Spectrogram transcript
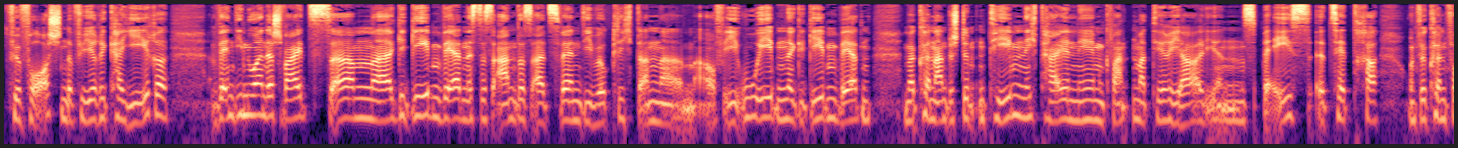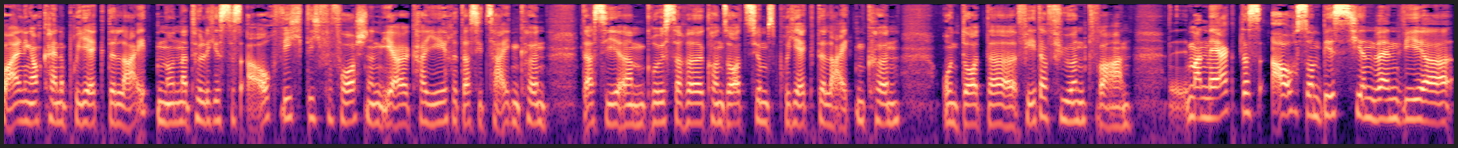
für Forschende, für ihre Karriere, wenn die nur in der Schweiz ähm, gegeben werden, ist das anders, als wenn die wirklich dann ähm, auf EU-Ebene gegeben werden. Wir können an bestimmten Themen nicht teilnehmen, Quantenmaterialien, Space etc. Und wir können vor allen Dingen auch keine Projekte leiten und natürlich ist es auch wichtig für Forschende in ihrer Karriere, dass sie zeigen können, dass sie ähm, größere Konsortiumsprojekte leiten können und dort äh, federführend waren. Man merkt das auch so ein bisschen, wenn wir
